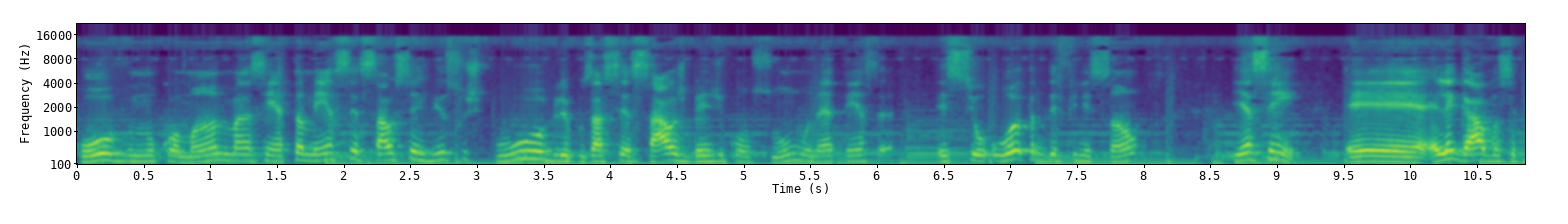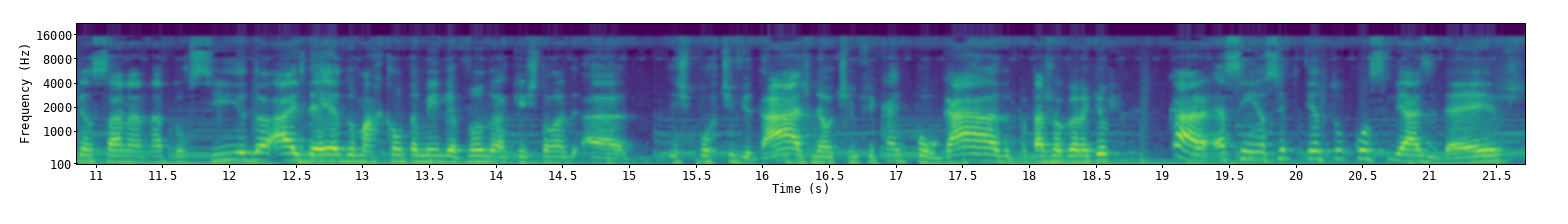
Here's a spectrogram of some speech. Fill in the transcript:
povo no comando, mas assim, é também acessar os serviços públicos, acessar os bens de consumo, né? Tem essa esse, outra definição. E assim, é, é legal você pensar na, na, torcida, a ideia do Marcão também levando a questão da esportividade, né? O time ficar empolgado por estar jogando aquilo. Cara, assim, eu sempre tento conciliar as ideias,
